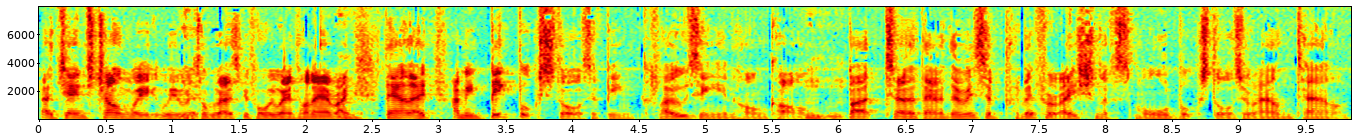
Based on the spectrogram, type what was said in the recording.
uh, James Chong, we, we were talking about this before we went on air, right? Mm. They are, I mean, big bookstores have been closing in Hong Kong, mm-hmm. but uh, there there is a proliferation of small bookstores around town.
